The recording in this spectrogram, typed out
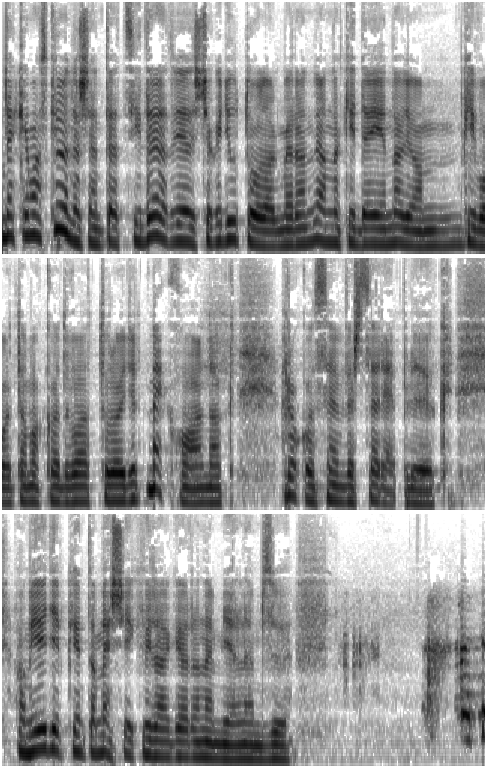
nekem az különösen tetszik, de lehet, hogy ez csak egy utólag, mert annak idején nagyon ki voltam akadva attól, hogy ott meghalnak rokonszenves szereplők, ami egyébként a mesék világára nem jellemző. Hát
